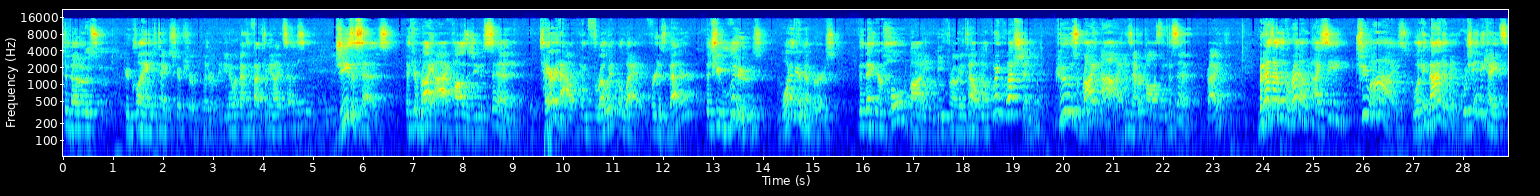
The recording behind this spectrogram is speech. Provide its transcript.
to those who claim to take Scripture literally. Do you know what Matthew 5 29 says? Jesus says, If your right eye causes you to sin, tear it out and throw it away. For it is better that you lose one of your members than that your whole body be thrown into hell. Now, quick question whose right eye has ever caused them to sin, right? But as I look around, I see two eyes looking back at me, which indicates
